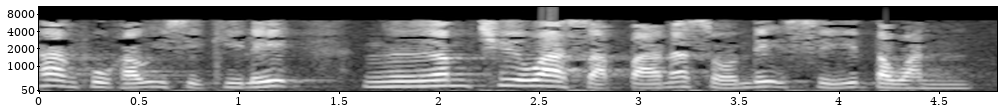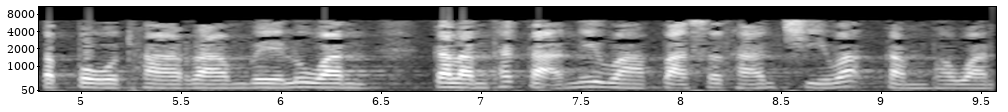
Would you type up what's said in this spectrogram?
ข้างภูเขาอิสิคิลิเงื้อมชื่อว่าสัปปานโสนดิสีตะวัน ตะโปธารามเวลุวันกลันทกะนิวาปสถานชีวกัมพวัน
